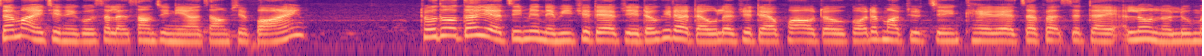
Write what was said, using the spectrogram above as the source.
ကျန်းမာရေးအခြေအနေကိုဆက်လက်စောင့်ကြည့်နေရကြောင်းဖြစ်ပါတယ်။ ထို့သောတက်ရကြီးမြင့်နေပြီဖြစ်တဲ့အပြင်ဒုက္ခိတတအုပ်လည်းဖြစ်တဲ့ဖွားအောက်တအုပ်ကဓမ္မပြုကျင့်ခဲ့တဲ့ဂျပက်စစ်တပ်ရဲ့အလွန်လွန်လူမ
